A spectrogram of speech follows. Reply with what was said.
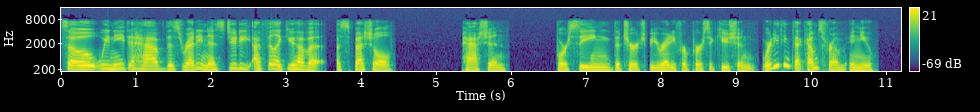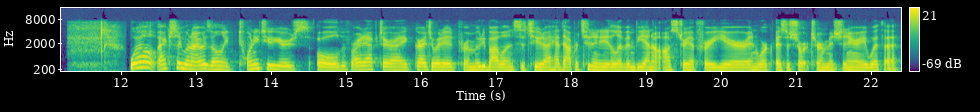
So we need to have this readiness. Judy, I feel like you have a, a special passion for seeing the church be ready for persecution. Where do you think that comes from in you? Well, actually, when I was only 22 years old, right after I graduated from Moody Bible Institute, I had the opportunity to live in Vienna, Austria for a year and work as a short term missionary with a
